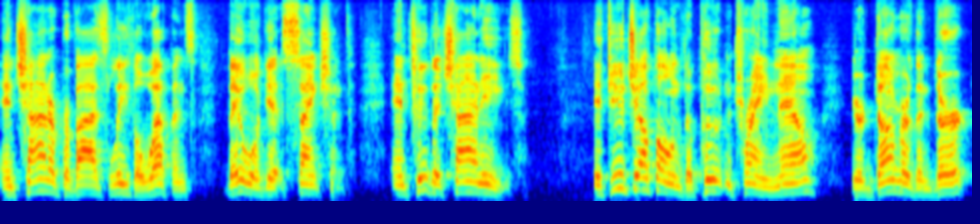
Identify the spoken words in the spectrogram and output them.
and China provides lethal weapons, they will get sanctioned. And to the Chinese, if you jump on the Putin train now, you're dumber than dirt.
